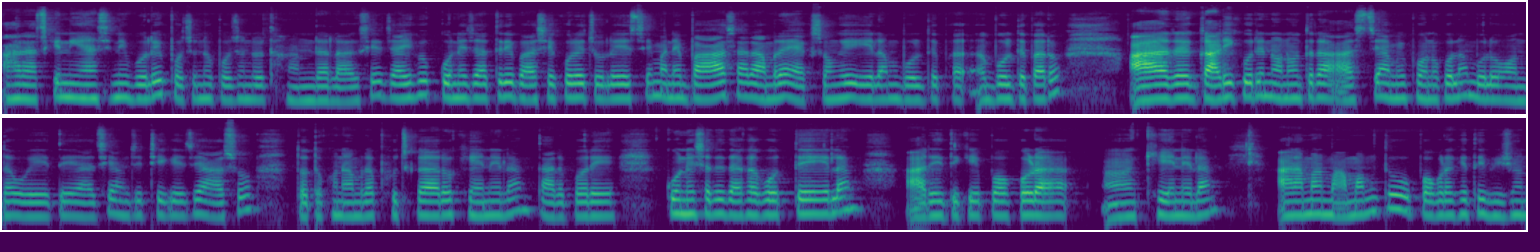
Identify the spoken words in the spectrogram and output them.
আর- আজকে নিয়ে আসিনি বলে প্রচণ্ড প্রচণ্ড ঠান্ডা লাগছে। যাই হোক, কনে যাত্রী বাসে করে চলে এসেছে। মানে বাস আর আমরা একসঙ্গে এলাম বলতে বলতে পারো। আর গাড়ি করে ননদরা আসছে। আমি ফোন করলাম বলো অন ওয়েতে আছে। আমি যে ঠিক আছে, আসো। ততক্ষণ আমরা ফুচকা আরও খেয়ে নিলাম। তারপরে কনের সাথে দেখা করতে এলাম। আর এদিকে পকোড়া খেয়ে নিলাম। আর আমার মামাম তো পকোড়া খেতে ভীষণ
